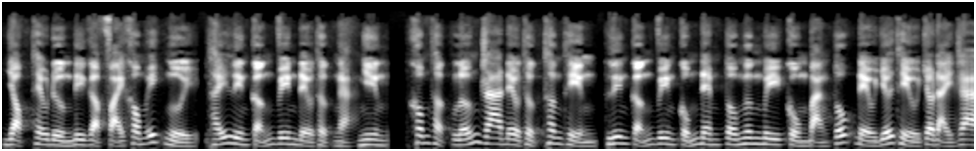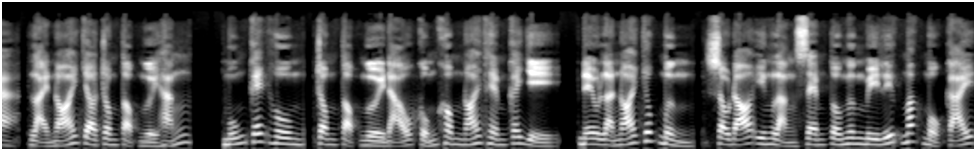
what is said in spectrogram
Dọc theo đường đi gặp phải không ít người, thấy liên cẩn viên đều thật ngạc nhiên, không thật lớn ra đều thật thân thiện, liên cẩn viên cũng đem tô ngân mi cùng bạn tốt đều giới thiệu cho đại gia, lại nói cho trong tộc người hắn, muốn kết hôn, trong tộc người đảo cũng không nói thêm cái gì, đều là nói chúc mừng, sau đó yên lặng xem tô ngân mi liếc mắt một cái.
